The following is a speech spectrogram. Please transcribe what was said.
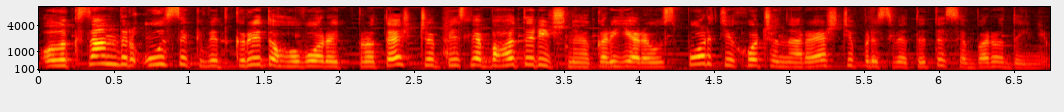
Олександр Усик відкрито говорить про те, що після багаторічної кар'єри у спорті хоче нарешті присвятити себе родині.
